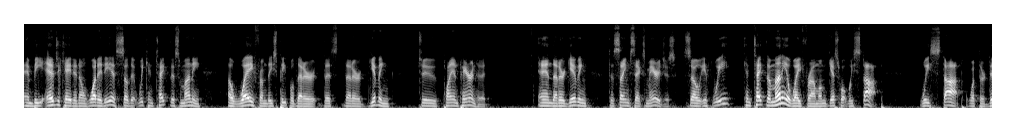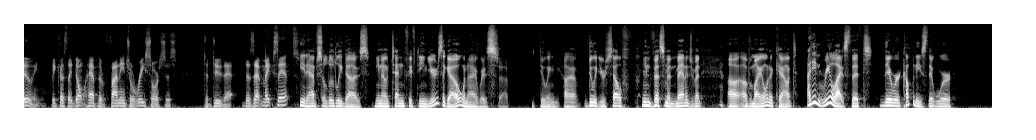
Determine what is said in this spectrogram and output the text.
and be educated on what it is so that we can take this money away from these people that are this that are giving to Planned Parenthood and that are giving to same-sex marriages. So if we can take the money away from them, guess what we stop? We stop what they're doing because they don't have the financial resources to do that. Does that make sense? It absolutely does. You know, 10, 15 years ago when I was uh, doing uh, do-it-yourself investment management uh, of my own account, I didn't realize that there were companies that were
